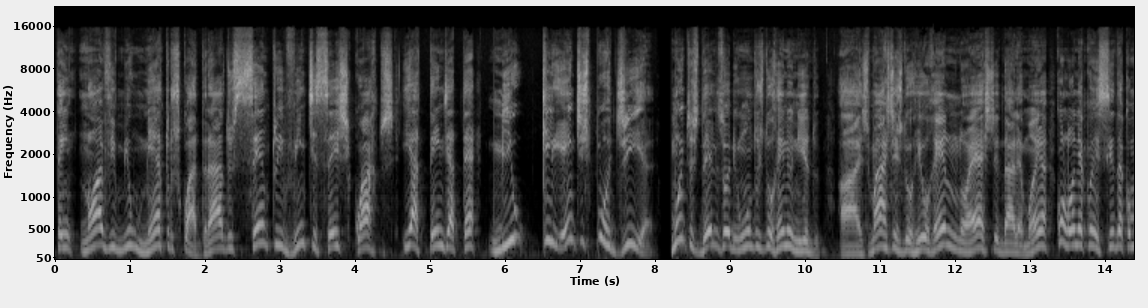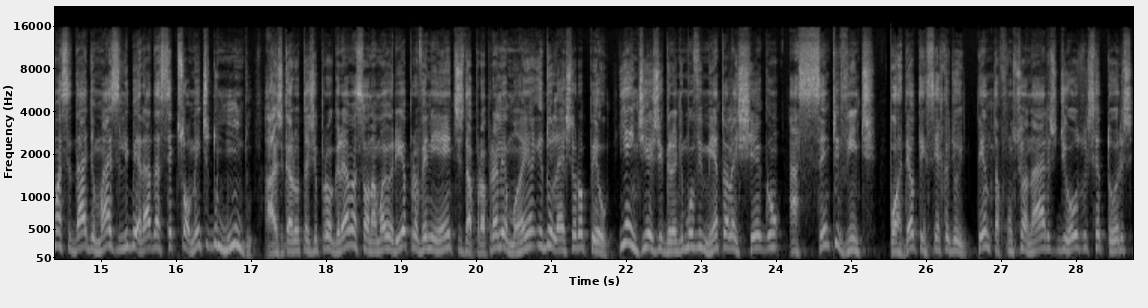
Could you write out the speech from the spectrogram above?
tem 9 mil metros quadrados, 126 quartos e atende até mil clientes por dia. Muitos deles oriundos do Reino Unido. Às margens do rio Reno, no oeste da Alemanha, Colônia é conhecida como a cidade mais liberada sexualmente do mundo. As garotas de programa são, na maioria, provenientes da própria Alemanha e do leste europeu. E em dias de grande movimento, elas chegam a 120. O bordel tem cerca de 80 funcionários de outros setores,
